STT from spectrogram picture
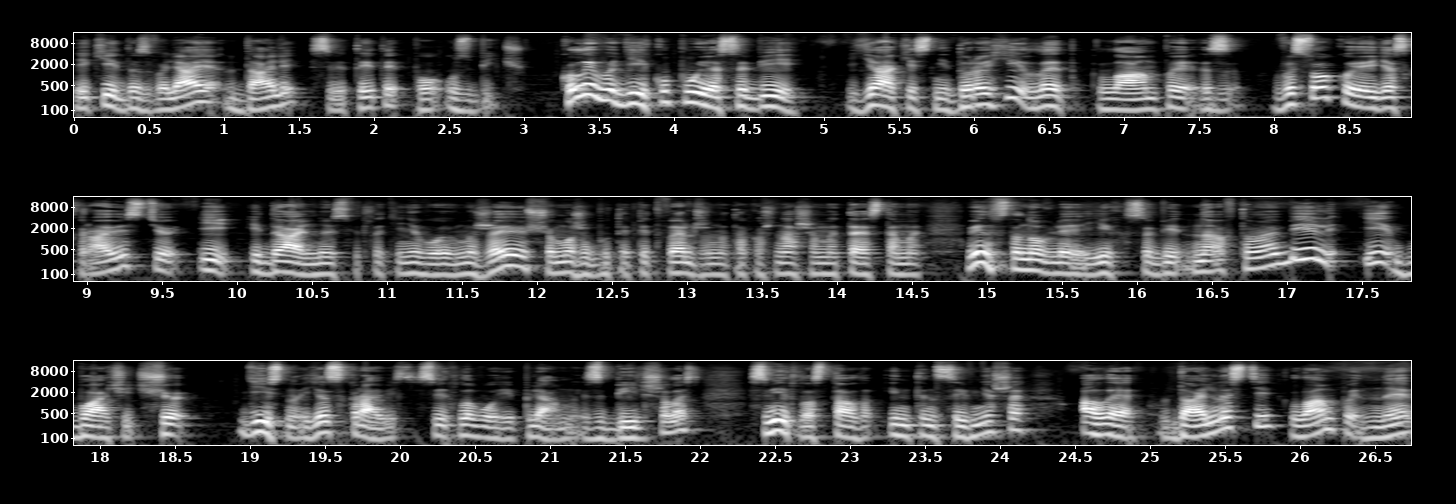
який дозволяє далі світити по узбіччю. Коли водій купує собі якісні дорогі LED-лампи з високою яскравістю і ідеальною світлотіньовою межею, що може бути підтверджено також нашими тестами, він встановлює їх собі на автомобіль і бачить, що дійсно яскравість світлової плями збільшилась, світло стало інтенсивніше. Але дальності лампи не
